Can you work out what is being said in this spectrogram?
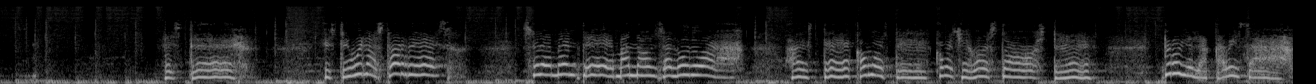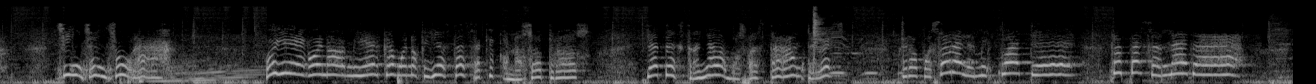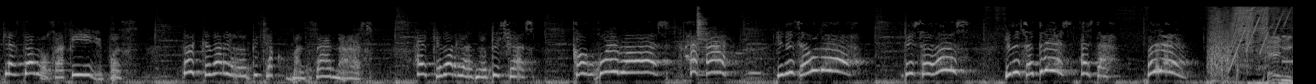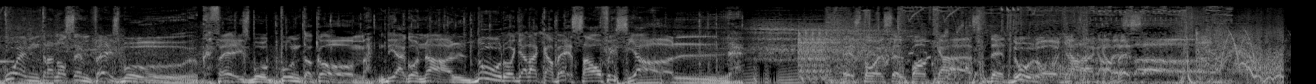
Este, este, buenas tardes. Solamente mando un saludo a, a este, ¿cómo este, cómo se llama esto? Este, en la cabeza, sin censura. Oye, bueno, Miguel, qué bueno que ya estás aquí con nosotros. Ya te extrañábamos bastante, ¿ves? Pero pues órale, mi cuate, no pasa nada. Ya estamos aquí, pues no hay que dar la noticia con manzanas. Hay que dar las noticias con huevos. y dice uno, dice dos, y dice tres. Está. ¡Vale! Encuéntranos en Facebook, facebook.com, diagonal duro y a la cabeza oficial. Esto es el podcast de duro y a la cabeza.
